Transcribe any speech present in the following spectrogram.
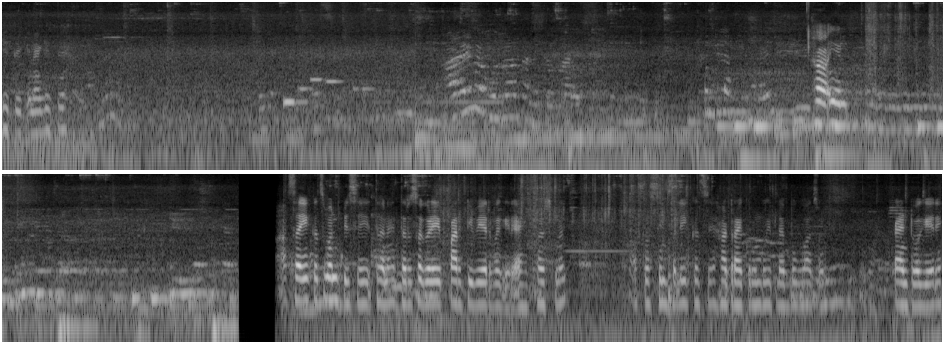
घेते की नाही घेते. हां येईल. असा एकच वन पीस आहे इथं नाही तर सगळे पार्टी वेअर वगैरे आहे फर्स्टनच असं सिंपल एकच आहे. हा ट्राय करून बघितलाय बघू अजून. पॅन्ट वगैरे.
